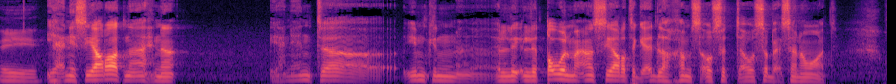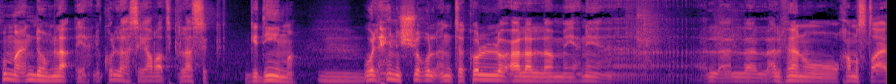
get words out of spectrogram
إي. يعني سياراتنا إحنا يعني أنت يمكن اللي اللي تطول معاه السيارة تقعد لها خمس أو ست أو سبع سنوات. هم عندهم لا يعني كلها سيارات كلاسيك قديمة. والحين الشغل أنت كله على ال- يعني ال- ال- ال 2015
